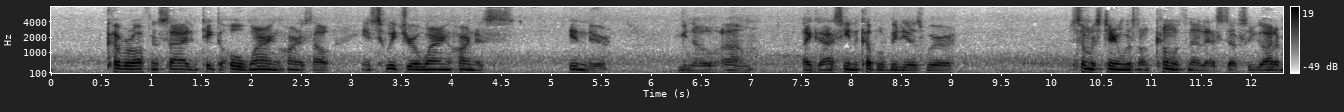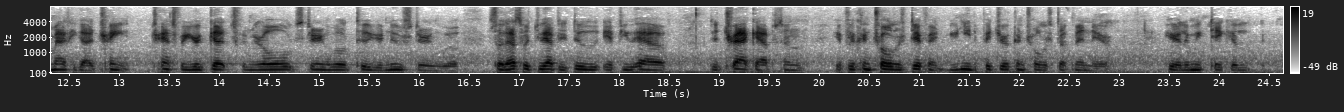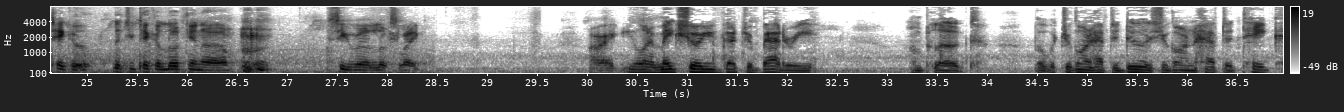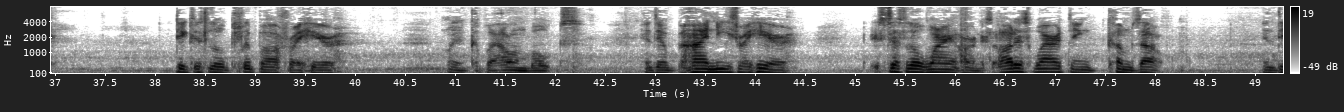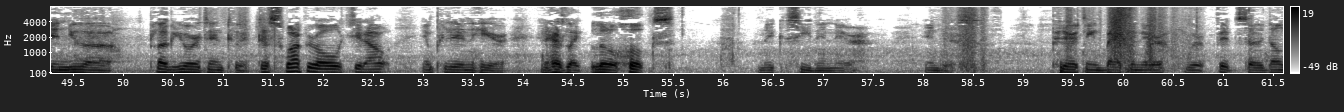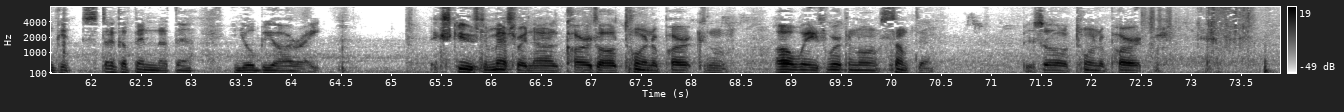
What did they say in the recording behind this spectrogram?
cover off inside, and take the whole wiring harness out, and switch your wiring harness in there. You know, um, like I've seen a couple of videos where some of the steering wheels don't come with none of that stuff, so you automatically got to train, transfer your guts from your old steering wheel to your new steering wheel. So that's what you have to do if you have the track apps and if your controller's different, you need to put your controller stuff in there. Here, let me take a take a let you take a look and uh, see what it looks like. All right, you want to make sure you got your battery unplugged. But what you're going to have to do is you're going to have to take take this little clip off right here with a couple Allen bolts. And then behind these right here, it's just a little wiring harness. All this wire thing comes out. And then you uh, plug yours into it. Just swap your old shit out and put it in here. And it has like little hooks. And you can see it in there. And just put everything back in there where it fits so it don't get stuck up in nothing and you'll be all right. Excuse the mess right now. The car's all torn apart because I'm always working on something. But it's all torn apart.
